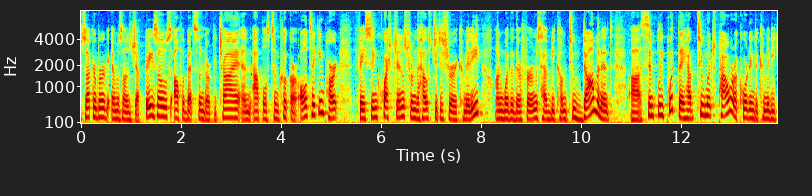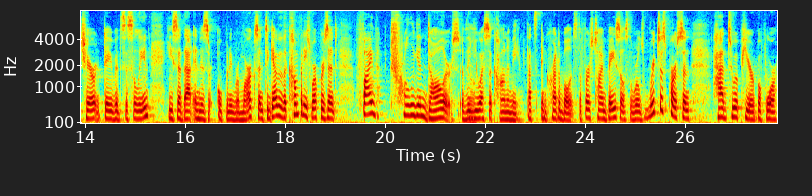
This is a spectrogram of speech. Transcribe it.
Zuckerberg, Amazon's Jeff Bezos, Alphabet's Sundar Pichai, and Apple's Tim Cook are all taking part, facing questions from the House Judiciary Committee on whether their firms have become too dominant. Uh, simply put, they have too much power, according to committee chair David Cicilline. He said that in his opening remarks. And together, the companies represent $5 trillion of the U.S. economy. That's incredible. It's the first time Bezos, the world's richest person, had to appear before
